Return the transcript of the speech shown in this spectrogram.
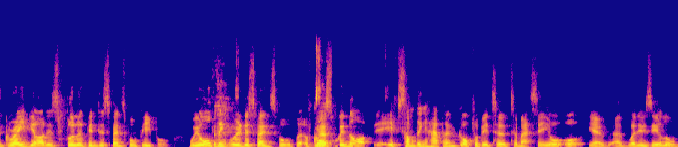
graveyard is full of indispensable people. We all think we're indispensable, but of Yeah. course we're not. If something happened, God forbid, to, to Masi or, or you know uh, whether he's ill or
